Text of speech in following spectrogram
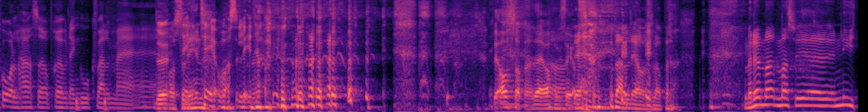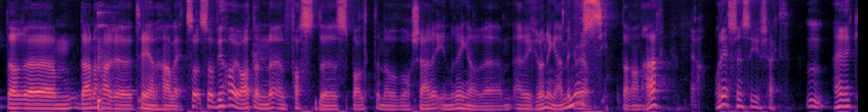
Pål her som har prøvd en god kveld med Du- te, Vaseline. te og vaseline. Det er avslappende, det er i hvert fall Ja, det sikkert. er veldig avslappende. Men du, mens vi eh, nyter eh, denne her eh, teen her litt, så, så vi har jo hatt en, en fast eh, spalte med vår kjære innringer eh, Erik Rønningen. Men nå sitter han her, og det syns jeg er kjekt. Mm. Eirik,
